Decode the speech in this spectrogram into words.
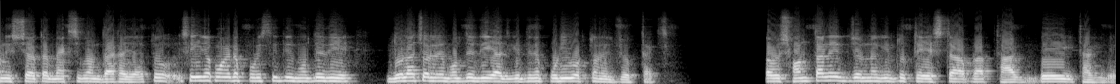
অনিশ্চয়তা ম্যাক্সিমাম দেখা যায়। তো সেই রকম একটা পরিস্থিতির মধ্যে দিয়ে, দোলাচলের মধ্যে দিয়ে আজকের দিনে পরিবর্তনের যোগ থাকছে। তবে সন্তানের জন্য কিন্তু টেস্টটা আপনার থাকবেই থাকবে।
